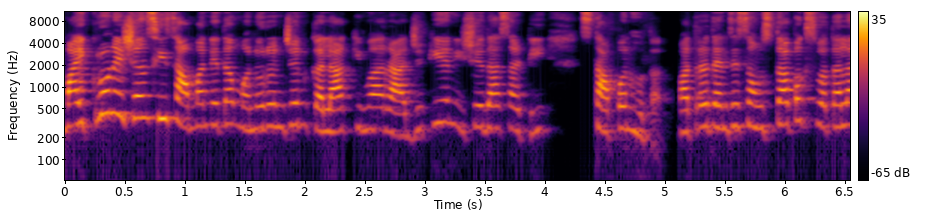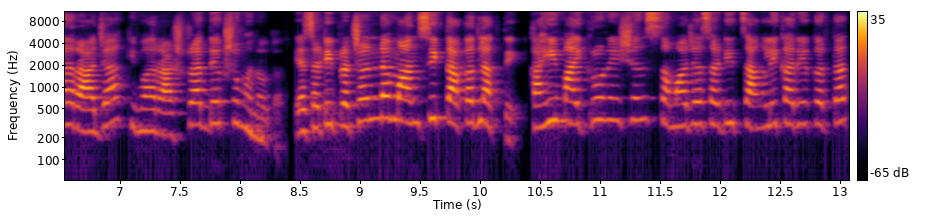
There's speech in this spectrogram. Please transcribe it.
मायक्रोनेशन्स ही सामान्यतः मनोरंजन कला किंवा राजकीय निषेधासाठी स्थापन होतात. मात्र त्यांचे संस्थापक स्वतःला राजा किंवा राष्ट्राध्यक्ष म्हणवतात. यासाठी प्रचंड मानसिक ताकद लागते. काही मायक्रोनेशन्स समाजासाठी चांगले कार्य करतात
